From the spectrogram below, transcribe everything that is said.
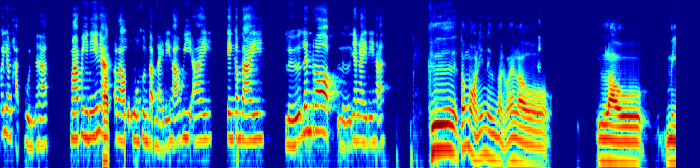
ก็ยังขาดทุนนะคะมาปีนี้เนี่ยครับเราลงทุนแบบไหนดีคะ VI เก่งกำไร หรือเล่นรอบหรือยังไงดีคะ คือต้องบอกนิดนึงก่อนว่าเรา เรามี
